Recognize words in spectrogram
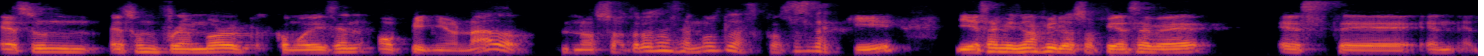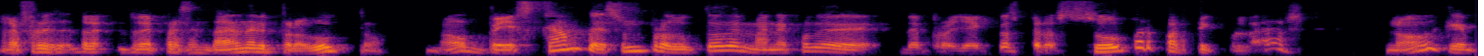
Es un, es un framework, como dicen, opinionado. Nosotros hacemos las cosas aquí y esa misma filosofía se ve este, en, representada en el producto, ¿no? Basecamp es un producto de manejo de, de proyectos, pero súper particular. ¿No? Que,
